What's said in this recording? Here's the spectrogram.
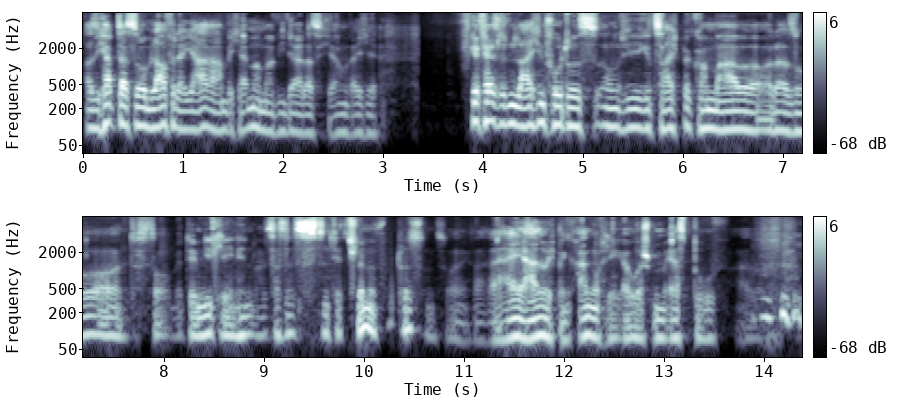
Also ich habe das so im Laufe der Jahre, habe ich ja immer mal wieder, dass ich irgendwelche gefesselten Leichenfotos irgendwie gezeigt bekommen habe oder so, das so mit dem niedlichen Hinweis, das, das sind jetzt schlimme Fotos und so. Ich sage, hey, hallo, ich bin Krankenpfleger, ursprünglich im Erstberuf. Also.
